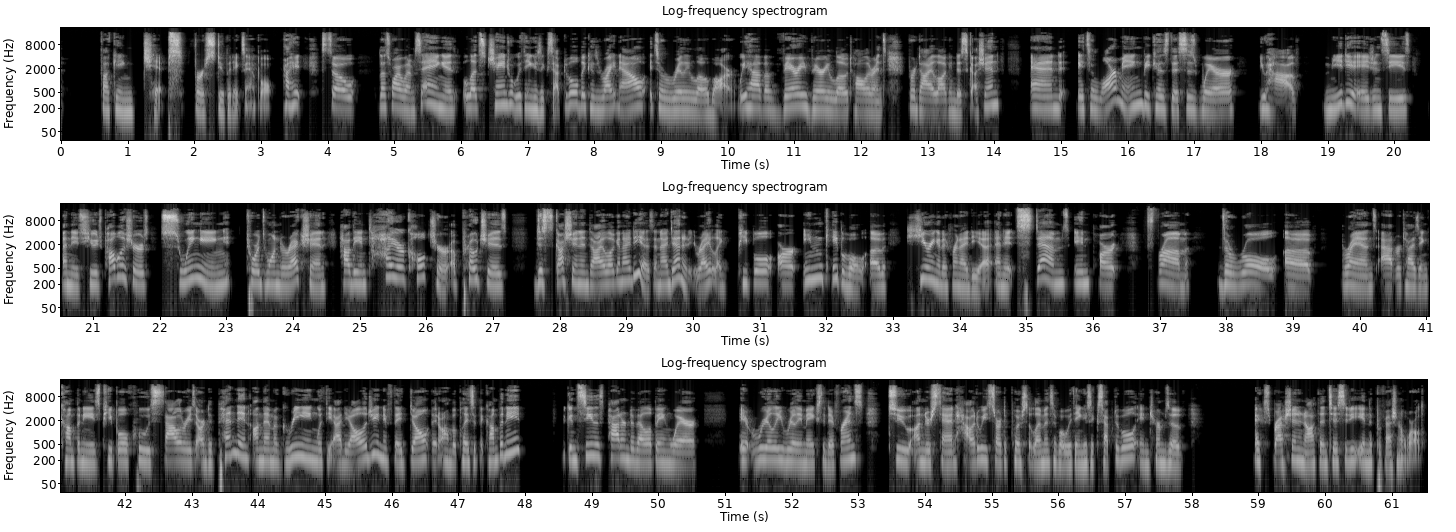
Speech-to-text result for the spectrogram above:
fucking chips, for a stupid example, right? So that's why what I'm saying is let's change what we think is acceptable because right now it's a really low bar. We have a very, very low tolerance for dialogue and discussion. And it's alarming because this is where you have media agencies and these huge publishers swinging towards one direction, how the entire culture approaches discussion and dialogue and ideas and identity, right? Like people are incapable of hearing a different idea and it stems in part from the role of brands, advertising companies, people whose salaries are dependent on them agreeing with the ideology. And if they don't, they don't have a place at the company. You can see this pattern developing where it really, really makes a difference to understand how do we start to push the limits of what we think is acceptable in terms of expression and authenticity in the professional world.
